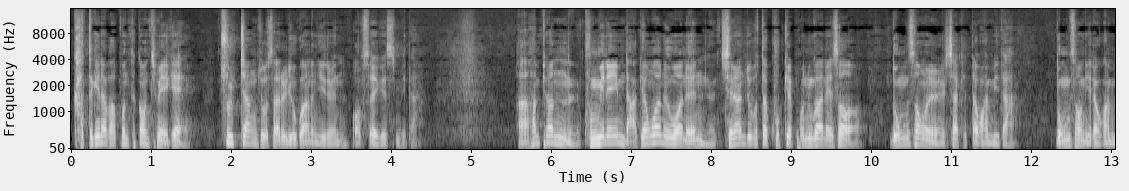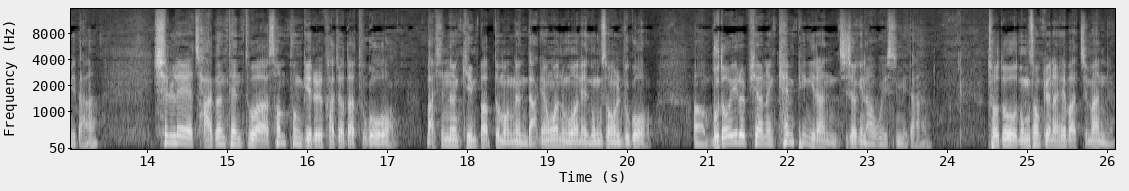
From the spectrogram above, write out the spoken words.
가뜩이나 바쁜 특검팀에게 출장 조사를 요구하는 일은 없어야겠습니다. 아, 한편 국민의힘 나경원 의원은 지난주부터 국회 본관에서 농성을 시작했다고 합니다. 농성이라고 합니다. 실내에 작은 텐트와 선풍기를 가져다 두고 맛있는 김밥도 먹는 나경원 의원의 농성을 두고 어, 무더위를 피하는 캠핑이란 지적이 나오고 있습니다. 저도 농성교나 해봤지만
